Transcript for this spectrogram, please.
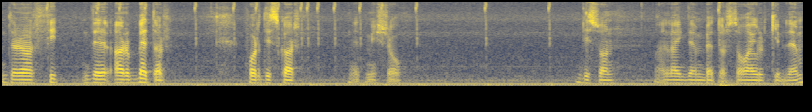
that are fit that are better for this car. Let me show this one I like them better so I will keep them.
